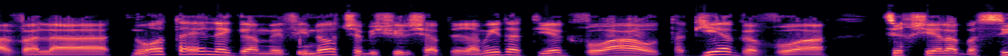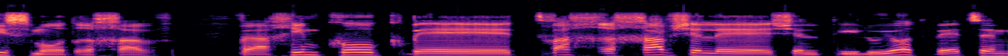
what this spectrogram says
אבל התנועות האלה גם מבינות שבשביל שהפירמידה תהיה גבוהה או תגיע גבוה, צריך שיהיה לה בסיס מאוד רחב. והאחים קוק בטווח רחב של, של פעילויות בעצם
